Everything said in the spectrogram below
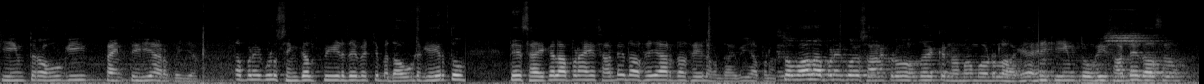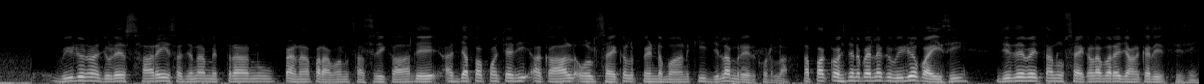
ਕੀਮਤ ਰਹੂਗੀ 35000 ਰੁਪਈਆ। ਆਪਣੇ ਕੋਲ ਸਿੰਗਲ ਸਪੀਡ ਦੇ ਵਿੱਚ ਵਿਦਆਊਟ ਗੇਅਰ ਤੋਂ ਤੇ ਸਾਈਕਲ ਆਪਣਾ ਇਹ 10500 ਦਾ ਸੇਲ ਹੁੰਦਾ ਵੀ ਆਪਣਾ। ਉਸ ਤੋਂ ਬਾਅਦ ਆਪਣੇ ਕੋਲ ਸਨਕ੍ਰੋਸ ਦਾ ਇੱਕ ਨਵਾਂ ਮਾਡਲ ਆ ਗਿਆ। ਇਹ ਕੀਮਤ ਉਹੀ 10.5 ਵੀਡੀਓ ਨਾਲ ਜੁੜੇ ਸਾਰੇ ਸੱਜਣਾ ਮਿੱਤਰਾਂ ਨੂੰ, ਭੈਣਾਂ ਭਰਾਵਾਂ ਨੂੰ ਸਤਿ ਸ੍ਰੀ ਅਕਾਲ। ਤੇ ਅੱਜ ਆਪਾਂ ਪਹੁੰਚੇ ਜੀ ਅਕਾਲ ਓਲਡ ਸਾਈਕਲ ਪਿੰਡ ਮਾਨਕੀ, ਜ਼ਿਲ੍ਹਾ ਮਰੇਰਕੋਟਲਾ। ਆਪਾਂ ਕੁਝ ਦਿਨ ਪਹਿਲਾਂ ਇੱਕ ਵੀਡੀਓ ਪਾਈ ਸੀ, ਜਿਹਦੇ ਵਿੱਚ ਤੁਹਾਨੂੰ ਸਾਈਕਲਾਂ ਬਾਰੇ ਜਾਣਕਾਰੀ ਦਿੱਤੀ ਸੀ।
